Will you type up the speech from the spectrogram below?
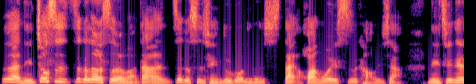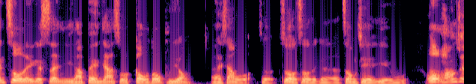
对不对？你就是这个乐色嘛！当然，这个事情如果你们带换位思考一下，你今天做了一个生意，然后被人家说狗都不用，呃，像我做做做这个中介业务，哦，黄卷，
